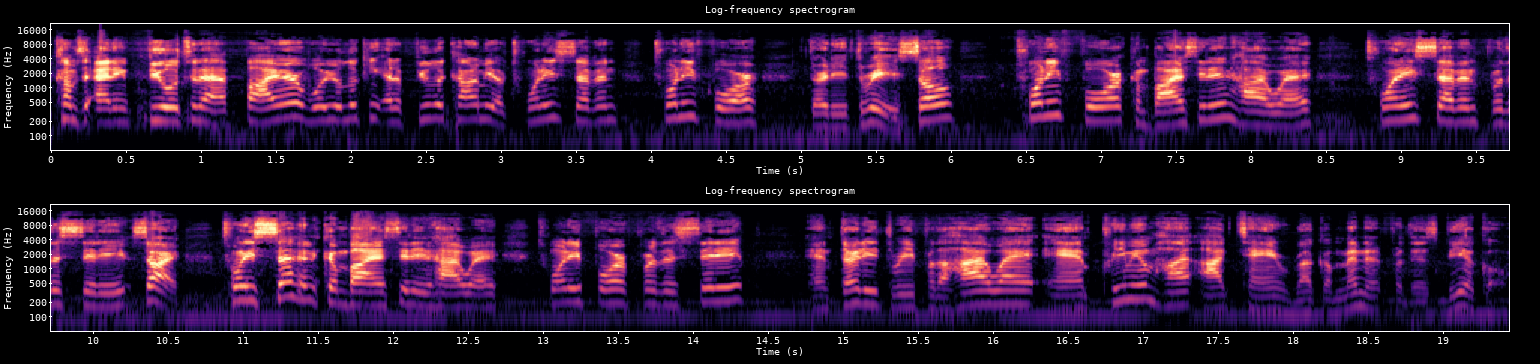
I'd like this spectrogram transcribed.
It comes to adding fuel to that fire, well, you're looking at a fuel economy of 27, 24, 33. So 24 combined city and highway, 27 for the city, sorry, 27 combined city and highway, 24 for the city, and 33 for the highway, and premium high octane recommended for this vehicle.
